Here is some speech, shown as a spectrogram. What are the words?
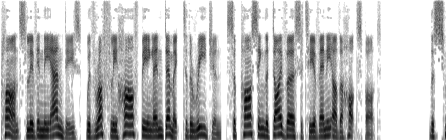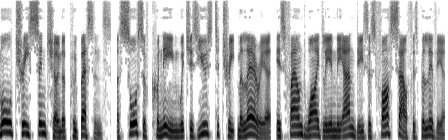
plants live in the Andes, with roughly half being endemic to the region, surpassing the diversity of any other hotspot. The small tree Cinchona pubescens, a source of quinine which is used to treat malaria, is found widely in the Andes as far south as Bolivia.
